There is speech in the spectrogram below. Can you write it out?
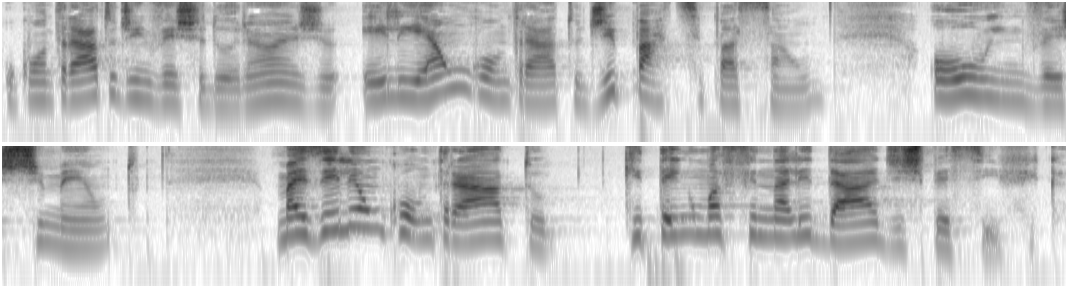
o contrato de investidor anjo, ele é um contrato de participação ou investimento, mas ele é um contrato que tem uma finalidade específica,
